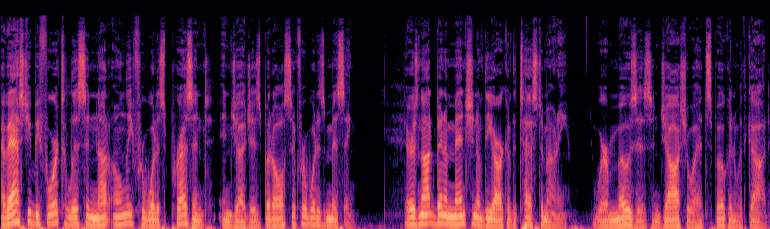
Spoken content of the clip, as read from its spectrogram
I've asked you before to listen not only for what is present in Judges, but also for what is missing. There has not been a mention of the Ark of the Testimony, where Moses and Joshua had spoken with God.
